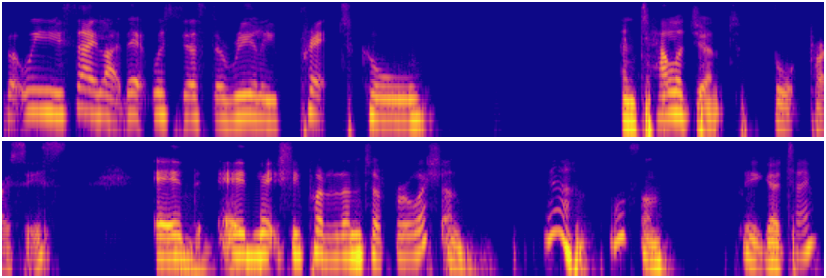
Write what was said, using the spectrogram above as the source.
But when you say like that was just a really practical, intelligent thought process, and mm-hmm. and you actually put it into fruition. Yeah, awesome. There you go, team.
